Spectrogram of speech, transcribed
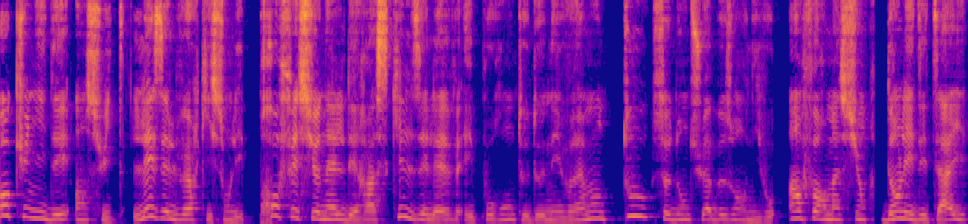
aucune idée. Ensuite, les éleveurs qui sont les professionnels des races qu'ils élèvent et pourront te donner vraiment tout ce dont tu as besoin au niveau information dans les détails.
